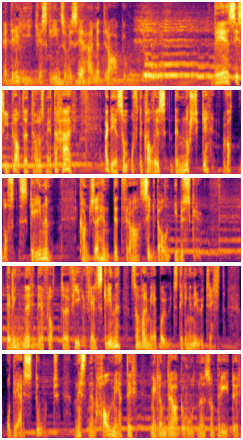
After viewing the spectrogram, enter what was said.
Et relikvieskrin som vi ser her, med dragehoder og det Det Sissel Plate tar oss med til her, er det som ofte kalles det norske Vatnås-skrinet. Kanskje hentet fra Sigdalen i Buskerud. Det ligner det flotte Filefjellskrinet som var med på utstillingen i Utrecht. Og det er stort, nesten en halv meter mellom dragehodene som pryder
